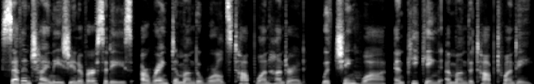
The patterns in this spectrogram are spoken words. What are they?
Seven Chinese universities are ranked among the world's top 100, with Tsinghua and Peking among the top 20.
